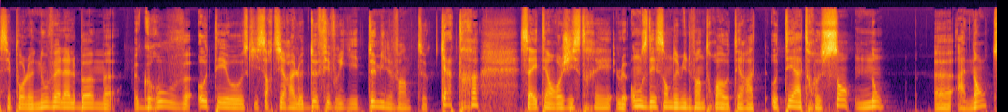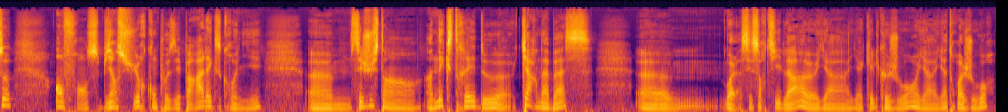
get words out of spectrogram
C'est pour le nouvel album Groove Othéose qui sortira le 2 février 2024. Ça a été enregistré le 11 décembre 2023 au, théâtre Sans Nom euh, à Nantes, en France, bien sûr, composé par Alex Grenier. Euh, c'est juste un, extrait de euh, Carnabas. Voilà, c'est sorti là, il y, a, quelques jours, il y a trois jours,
